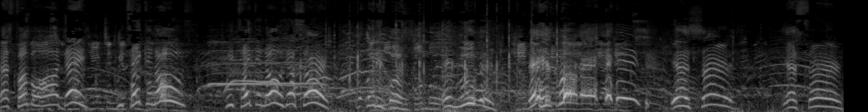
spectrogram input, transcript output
That's fumble all day. We taking those. We taking those. Yes, sir. Look, at these boys. They're moving. They is moving. yes, sir. Yes, sir.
